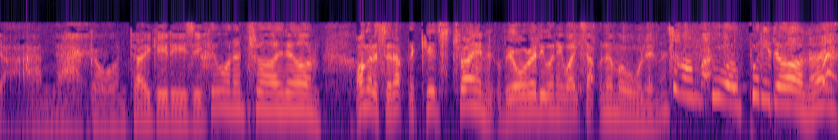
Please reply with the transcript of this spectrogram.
Ah, nah, go on, take it easy. Go on and try it on. I'm going to set up the kid's train. It'll be all ready when he wakes up in the morning. eh? Tom, I- Go on, put it on, eh?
